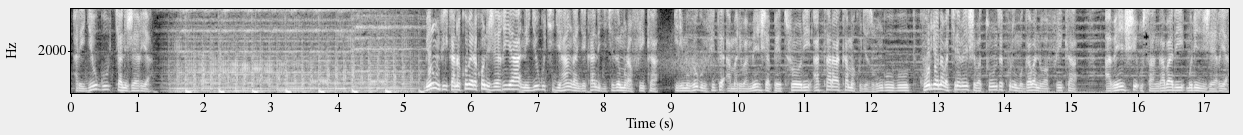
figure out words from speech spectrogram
hari igihugu cya Nigeria. Birumvikana kubera ko Nigeria ni igihugu cy'igihangange kandi gikize muri Afurika iri mu bihugu bifite amariba menshi ya peteroli atarakama kugeza ubu ngubu ku buryo n'abakire benshi batunze kuri uyu mugabane wa Afurika abenshi usanga bari muri Nigeria.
